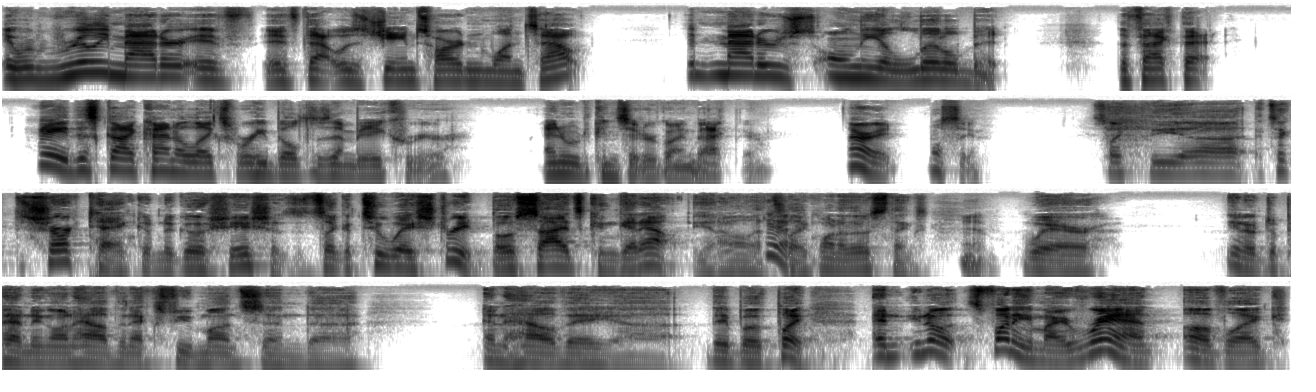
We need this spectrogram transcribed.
It would really matter if if that was James Harden once out. It matters only a little bit. The fact that hey, this guy kind of likes where he built his NBA career and would consider going back there. All right, we'll see. It's like the uh, it's like the Shark Tank of negotiations. It's like a two way street. Both sides can get out. You know, it's Yeah. like one of those things Yeah. where, you know, depending on how the next few months and uh, and how they uh, they both play. And you know, it's funny. My rant of like,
